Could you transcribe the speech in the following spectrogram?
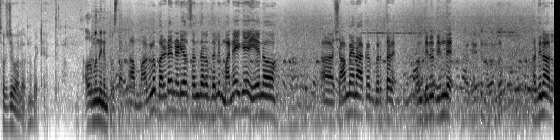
ಸುರ್ಜೇವಾಲ ಅವ್ರನ್ನ ಭೇಟಿ ಆಗ್ತೀನಿ. ಅವ್ರ ಮುಂದೆ ನಿಮ್ಮ ಪ್ರಸ್ತಾಪ? ಆ ಮಗಳು ಬರ್ಡೇ ನಡೆಯೋ ಸಂದರ್ಭದಲ್ಲಿ ಮನೆಗೆ ಏನು ಆ, ಶಾಮಿಯಾನ ಹಾಕಕ್ಕೆ ಬರ್ತಾರೆ. ಒಂದು ದಿನದ ಹಿಂದೆ. ಹದಿನಾರು.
